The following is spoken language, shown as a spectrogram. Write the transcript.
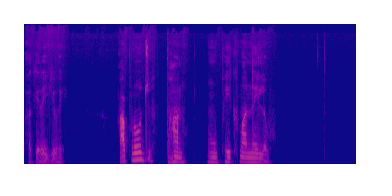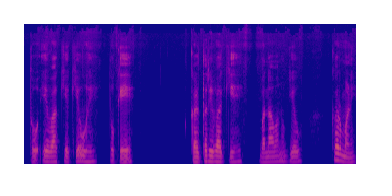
બાકી રહી ગયો છે. આપણું જ ધાન હું ભીખમાં નહીં લઉં. તો એ વાક્ય કેવું છે તો કે કર્તરી વાક્ય છે બનાવવાનું કેવું? કર્મણી,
